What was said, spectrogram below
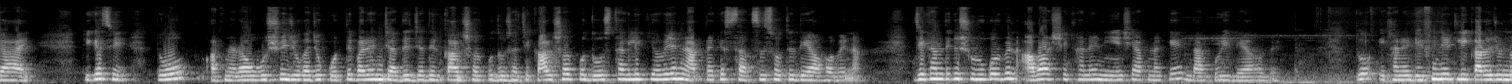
যায়। ঠিক আছে? তো আপনারা অবশ্যই যোগাযোগ করতে পারেন যাদের যাদের কাল কালসর্প দোষ আছে। কাল কালসর্প দোষ থাকলে কী হবে জানেন? আপনাকে সাকসেস হতে দেওয়া হবে না। যেখান থেকে শুরু করবেন, আবার সেখানে নিয়ে এসে আপনাকে দাঁড় করিয়ে দেওয়া হবে। তো এখানে ডেফিনেটলি কারোর জন্য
